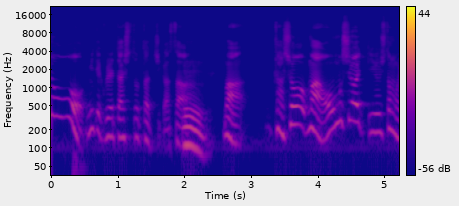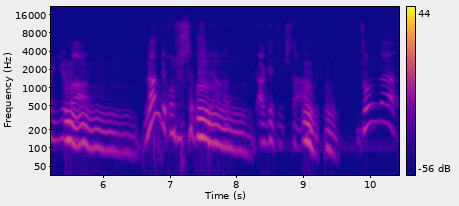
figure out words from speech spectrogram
勝を見てくれた人たちがさ、うん。まあ多少まあ面白いっていう人もいれば、なんでこの人たちうん上げてきた、うんうん。そんな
